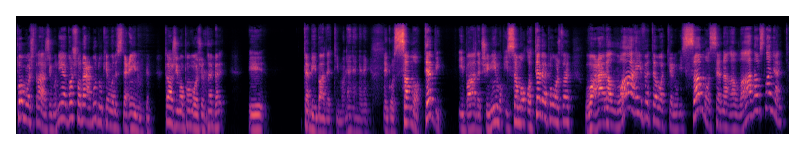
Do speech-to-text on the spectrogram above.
pomoć tražimo. Nije došlo na'budu kemo nesta'inu. Tražimo pomoć od tebe i tebi ibadetimo. Ne, ne, ne, ne. Nego samo tebi ibade činimo i samo od tebe pomoć tražimo. Wa ala Allahi fetavakkenu. I samo se na Allaha oslanjajte.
